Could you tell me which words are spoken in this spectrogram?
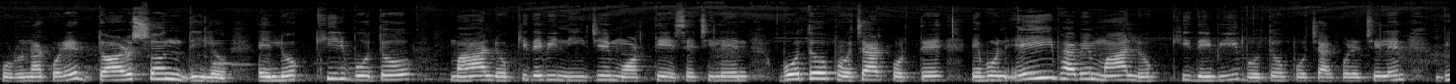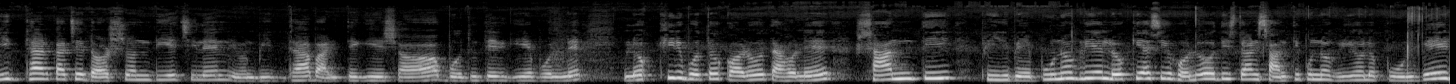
পূর্ণা করে দর্শন দিল। এই লক্ষ্মীর ব্রত মা লক্ষ্মী দেবী নিজে মর্তে এসেছিলেন, ব্রত প্রচার করতে এবং এইভাবে মা লক্ষ্মী দেবী ব্রত প্রচার করেছিলেন। বৃদ্ধার কাছে দর্শন দিয়েছিলেন এবং বৃদ্ধা বাড়িতে গিয়ে সব বধূদের গিয়ে বললে, লক্ষ্মীর ব্রত করো তাহলে শান্তি ফিরবে। পুনগৃহে লক্ষ্মী আসি হলো অধিষ্ঠান, শান্তিপূর্ণ গৃহ হলো পূর্বের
